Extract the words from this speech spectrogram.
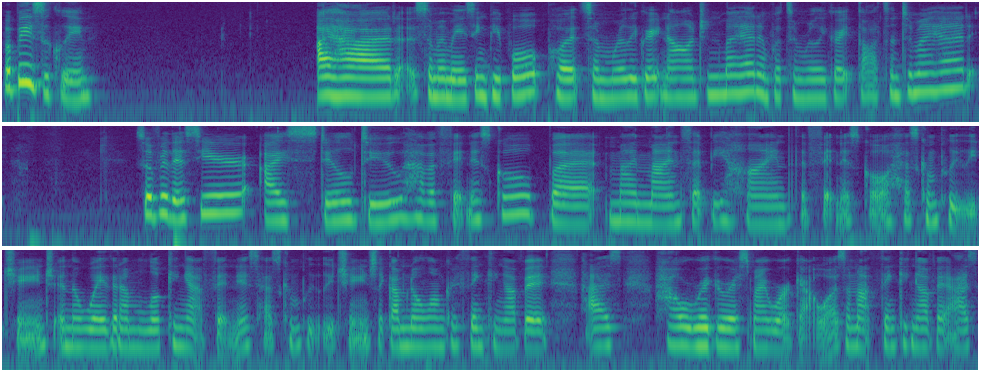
But basically I had some amazing people put some really great knowledge into my head and put some really great thoughts into my head. So for this year, I still do have a fitness goal, but my mindset behind the fitness goal has completely changed and the way that I'm looking at fitness has completely changed. Like I'm no longer thinking of it as how rigorous my workout was. I'm not thinking of it as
